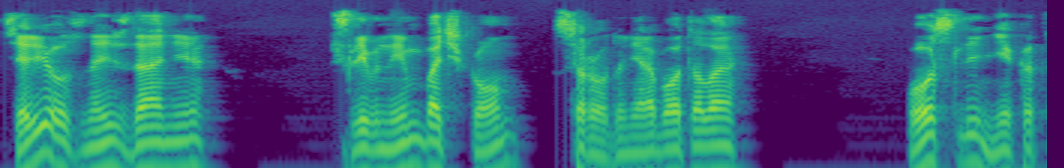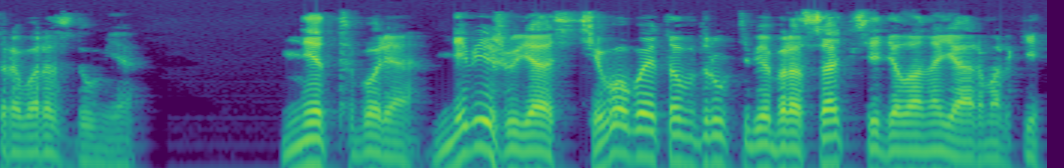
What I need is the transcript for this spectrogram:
Серьезное издание. Сливным бачком сроду не работало. После некоторого раздумья. Нет, Боря, не вижу я, с чего бы это вдруг тебе бросать все дела на ярмарке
